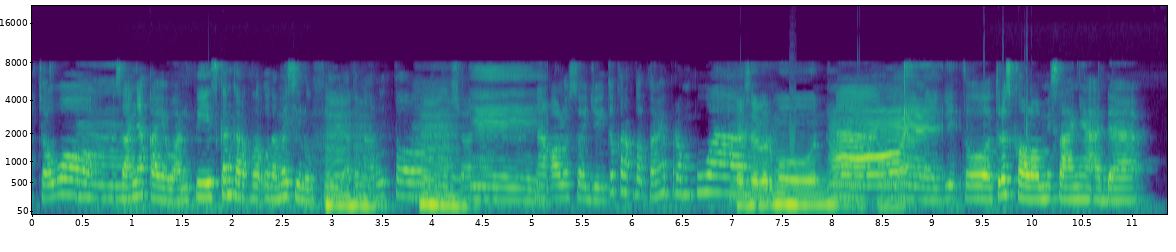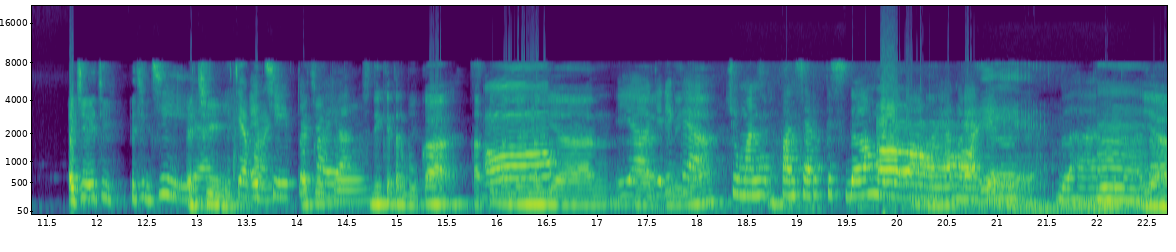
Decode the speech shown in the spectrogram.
cowok. Misalnya kayak One Piece kan karakter utamanya si Luffy Hmm. atau Naruto Hmm. gitu shonen. Iya, iya, iya. Nah, kalau shoujo itu karakter utamanya perempuan. kayak Sailor Moon Nah, Oh, iya, iya, kayak iya. gitu. Terus kalau misalnya ada Eci Eci Eci ya. Eci Ecchi apa? Ecchi itu Eci itu kayak sedikit terbuka tapi Oh. bagian-bagian Iya, eh, jadi ininya, kayak cuman fan service doang gitu Oh, loh, kayak ngeliatin iya, iya. belahan Hmm, gitu. iya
